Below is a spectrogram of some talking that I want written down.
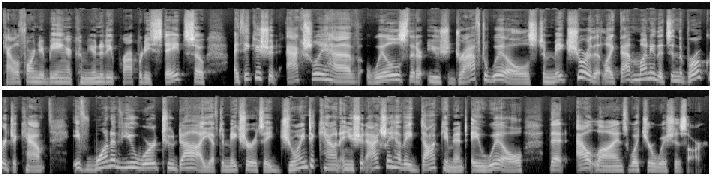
California being a community property state. So I think you should actually have wills that are, you should draft wills to make sure that, like, that money that's in the brokerage account, if one of you were to die, you have to make sure it's a joint account and you should actually have a document, a will that outlines what your wishes are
